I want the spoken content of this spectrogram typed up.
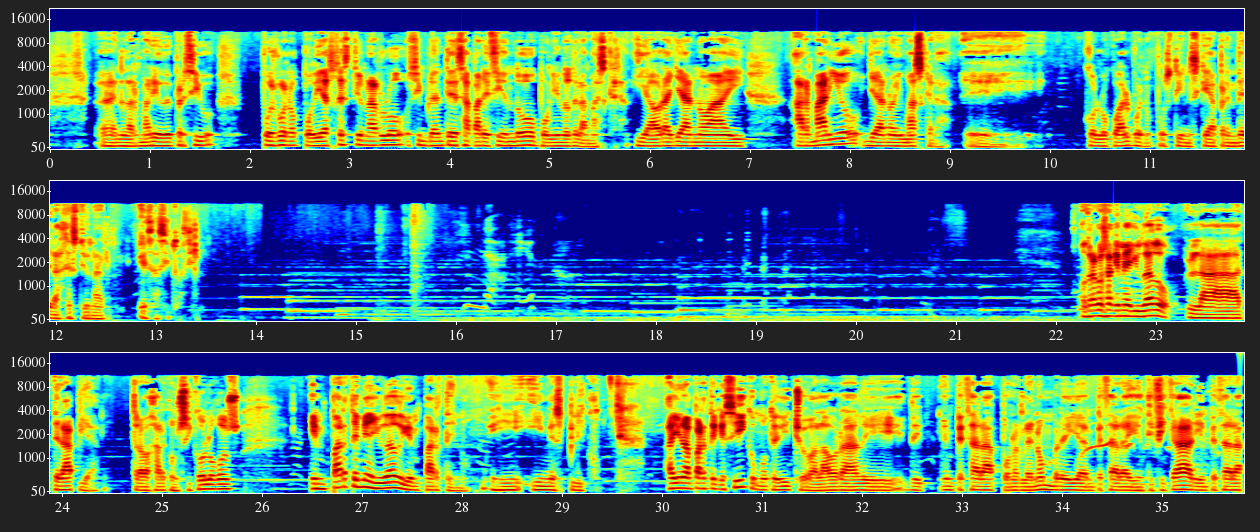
en el armario depresivo, pues bueno, podías gestionarlo simplemente desapareciendo o poniéndote la máscara. Y ahora ya no hay armario, ya no hay máscara. Eh, con lo cual, bueno, pues tienes que aprender a gestionar esa situación. Otra cosa que me ha ayudado, la terapia, trabajar con psicólogos. En parte me ha ayudado y en parte no. Y, me explico. Hay una parte que sí, como te he dicho, a la hora de, empezar a ponerle nombre y a empezar a identificar y empezar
